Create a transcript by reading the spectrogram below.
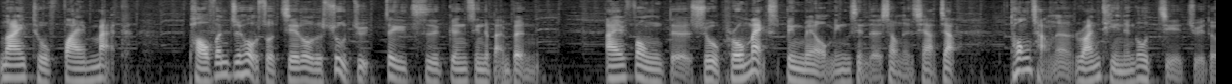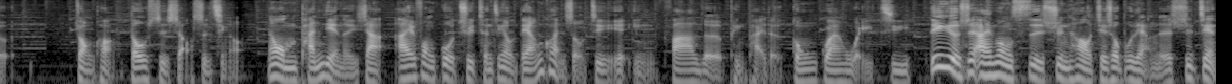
Nine to Five Mac 跑分之后所揭露的数据，这一次更新的版本 iPhone 的十五 Pro Max 并没有明显的效能下降。通常呢，软体能够解决的。状况都是小事情哦。那我们盘点了一下，iPhone 过去曾经有两款手机也引发了品牌的公关危机。第一个是 iPhone 四讯号接收不良的事件。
